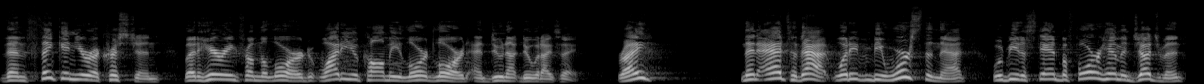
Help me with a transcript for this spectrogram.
than thinking you're a Christian, but hearing from the Lord, Why do you call me Lord, Lord, and do not do what I say? Right? And then add to that, what even be worse than that would be to stand before him in judgment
